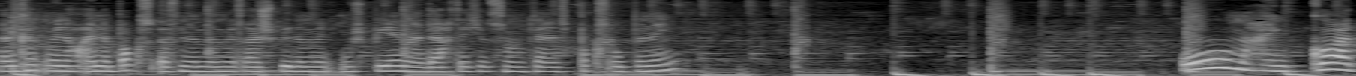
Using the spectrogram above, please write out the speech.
dann könnten wir noch eine Box öffnen, wenn wir drei Spiele mit ihm spielen. Dann dachte ich, jetzt noch ein kleines Box-Opening. Oh mein Gott.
